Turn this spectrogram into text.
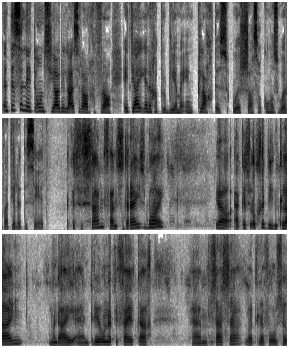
Intussen het ons jou die luisteraar gevra, het jy enige probleme en klagtes oor SASSA? Kom ons hoor wat jy te sê het. Ek is Susan van Strysbaai. Ja, ek is ook gedien klein met daai en 350 ehm um, sassa wat hulle vir ons sou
